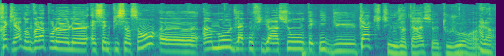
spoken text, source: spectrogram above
Très clair. Donc voilà pour le, S&P 500. Euh, un mot de la configuration technique du CAC qui nous intéresse toujours. Euh, Alors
